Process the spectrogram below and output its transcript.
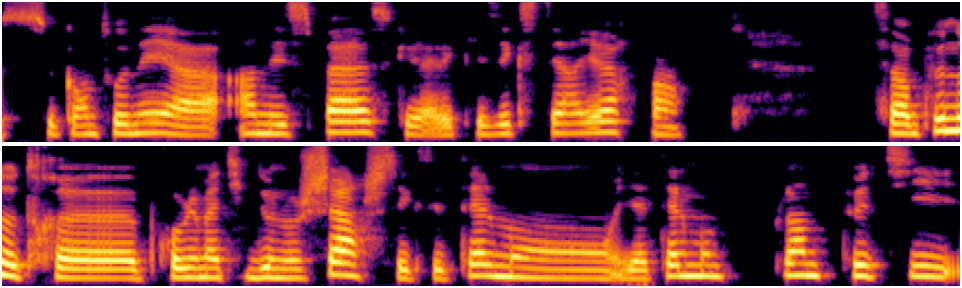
se cantonner à un espace qu'avec les extérieurs. Enfin, c'est un peu notre problématique de nos charges, c'est que c'est tellement, il y a tellement plein de petits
